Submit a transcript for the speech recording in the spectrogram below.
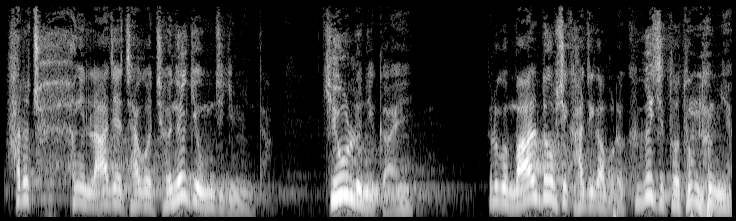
하루 종일 낮에 자고 저녁에 움직입니다. 기울르니까. 그리고 말도 없이 가져가 버려. 그것이 도둑놈이야.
